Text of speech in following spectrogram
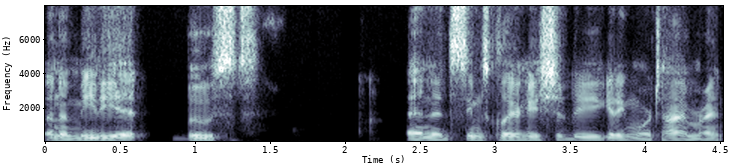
an immediate boost. And it seems clear he should be getting more time, right?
